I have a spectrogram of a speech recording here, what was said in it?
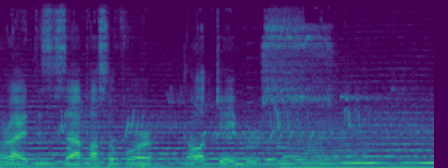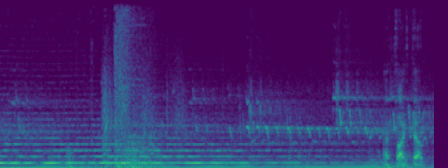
Alright, this is a puzzle for God Gamers. Fucked up.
